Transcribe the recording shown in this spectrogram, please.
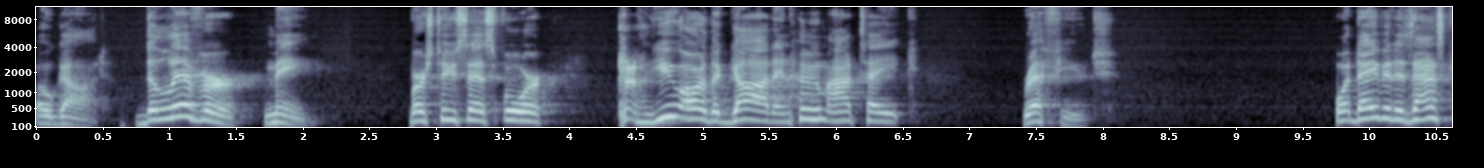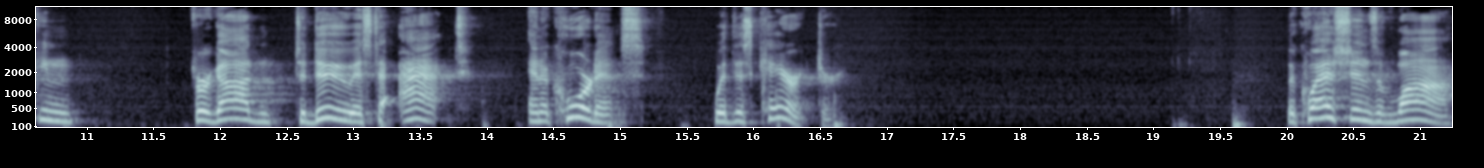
O God. Deliver me. Verse 2 says, For you are the God in whom I take refuge. What David is asking for God to do is to act in accordance with his character. The questions of why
